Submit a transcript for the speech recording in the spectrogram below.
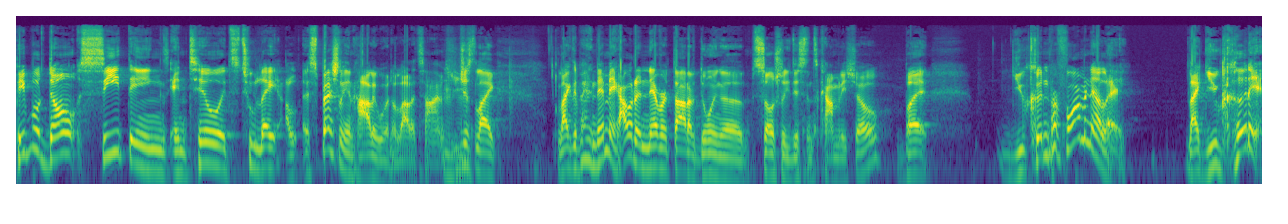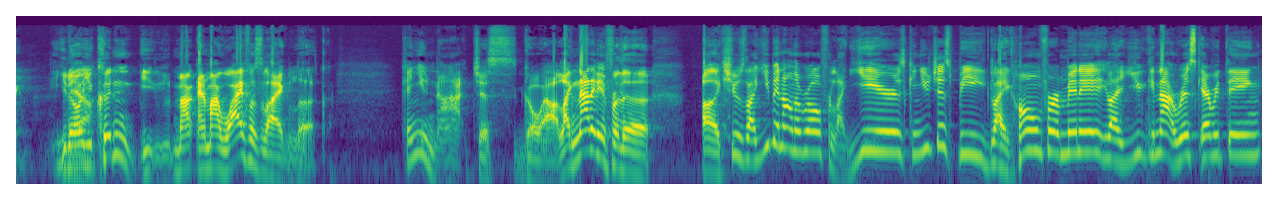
People don't see things until it's too late. Especially in Hollywood, a lot of times Mm-hmm. you just like like the pandemic. I would have never thought of doing a socially distanced comedy show, but you couldn't perform in LA. Like you couldn't. You know, Yeah. you couldn't. You, my, and my wife was like, "Look, can you not just go out? Like, not even for the." Uh, like she was like, "You've been on the road for like years. Can you just be like home for a minute? Like, you cannot risk everything."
